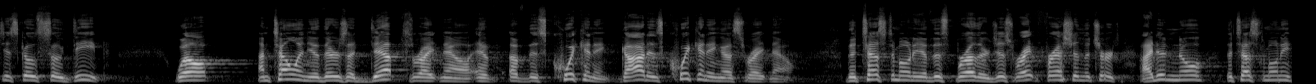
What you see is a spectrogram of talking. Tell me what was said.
just goes so deep. Well, I'm telling you, there's a depth right now of, of this quickening. God is quickening us right now the testimony of this brother just right fresh in the church. I didn't know the testimony.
